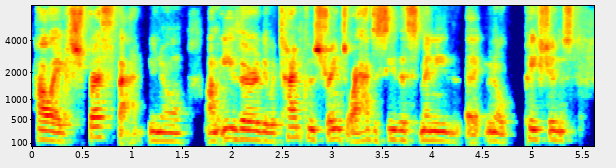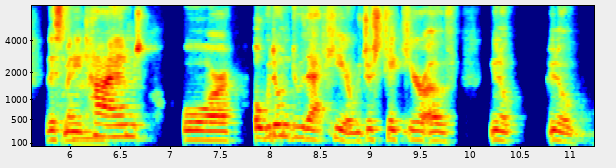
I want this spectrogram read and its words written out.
how i expressed that you know um either there were time constraints or i had to see this many uh, you know patients this many mm. times or oh we don't do that here we just take care of you know, you know,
